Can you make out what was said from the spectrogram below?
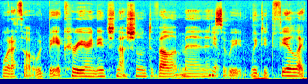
what I thought would be a career in international development, and Yep. so we we did feel like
